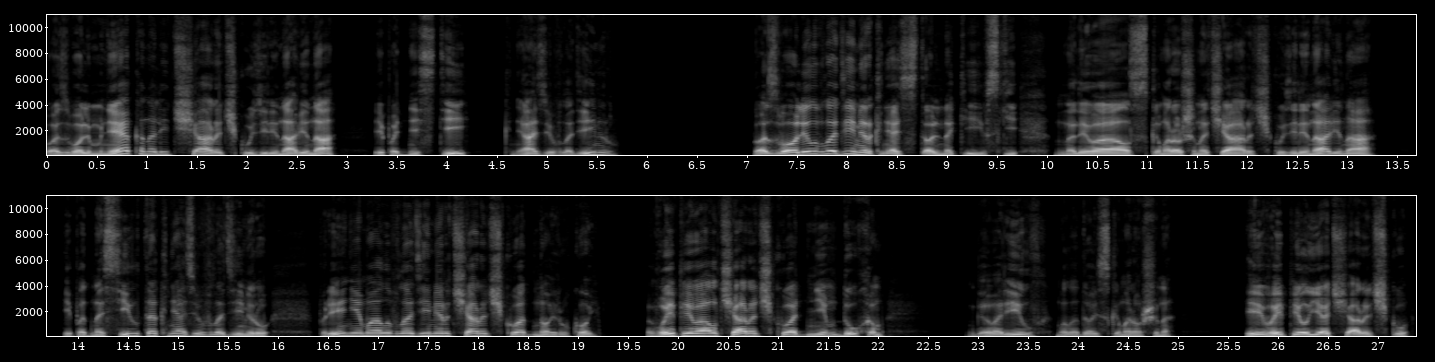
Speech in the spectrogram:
позволь мне-ка налить чарочку зелена вина и поднести князю Владимиру». Позволил Владимир, князь стольно-киевский, наливал скоморошина чарочку зелена вина и подносил-то князю Владимиру. Принимал Владимир чарочку одной рукой, выпивал чарочку одним духом. Говорил молодой скоморошина, и выпил я чарочку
